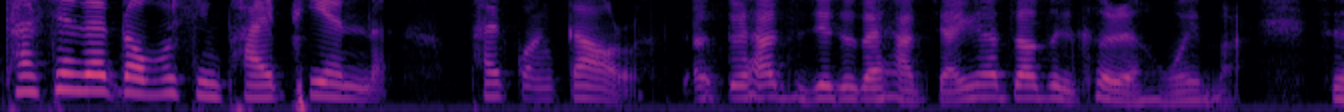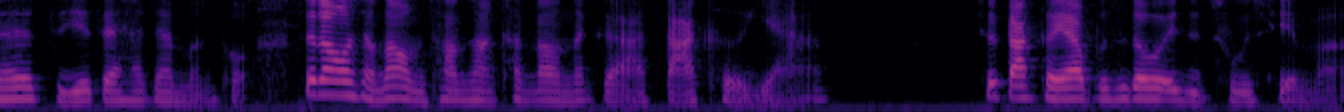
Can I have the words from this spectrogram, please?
他现在都不行拍片了。拍广告了，呃，对他直接就在他家，因为他知道这个客人很会买，所以他就直接在他家门口。这让我想到我们常常看到那个啊，达可鸭，就达可鸭不是都会一直出现吗？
